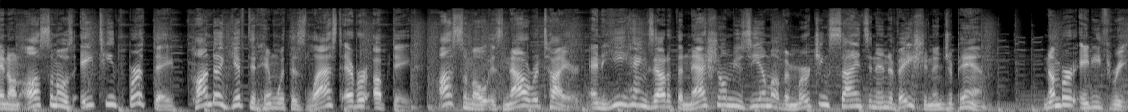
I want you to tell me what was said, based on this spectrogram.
and on ASIMO's 18th birthday, Honda gifted him with his last ever update. ASIMO is now retired, and he hangs out at the National Museum of Emerging Science and Innovation in Japan. Number 83.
